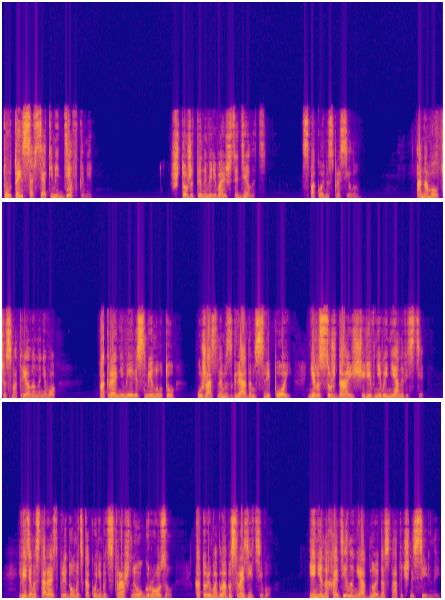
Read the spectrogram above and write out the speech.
путаясь со всякими девками. — Что же ты намереваешься делать? — спокойно спросил он. Она молча смотрела на него, по крайней мере, с минуту ужасным взглядом слепой, нерассуждающей, ревнивой ненависти, видимо, стараясь придумать какую-нибудь страшную угрозу, которая могла бы сразить его и не находила ни одной достаточно сильной.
